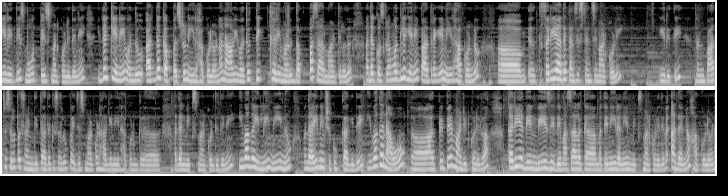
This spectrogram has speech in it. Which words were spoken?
ಈ ರೀತಿ ಸ್ಮೂತ್ ಪೇಸ್ಟ್ ಮಾಡ್ಕೊಂಡಿದ್ದೇನೆ. ಇದಕ್ಕೇನೆ ಒಂದು ಅರ್ಧ ಕಪ್ಪಷ್ಟು ನೀರು ಹಾಕೊಳ್ಳೋಣ. ನಾವಿವತ್ತು ತಿಕ್ ಕರಿ ಮಾಡೋದು, ದಪ್ಪ ಸಾರು ಮಾಡ್ತಿರೋದು. ಅದಕ್ಕೋಸ್ಕರ ಮೊದಲಿಗೇನೆ ಪಾತ್ರೆಗೆ ನೀರು ಹಾಕ್ಕೊಂಡು ಸರಿಯಾದ ಕನ್ಸಿಸ್ಟೆನ್ಸಿ ಮಾಡ್ಕೊಳ್ಳಿ. ಈ ರೀತಿ ನನ್ನ ಪಾತ್ರೆ ಸ್ವಲ್ಪ ಸಣ್ಣದಿತ್ತು, ಅದಕ್ಕೆ ಸ್ವಲ್ಪ ಅಡ್ಜಸ್ಟ್ ಮಾಡ್ಕೊಂಡು ಹಾಗೆ ನೀರು ಹಾಕೊಂಡು ಅದನ್ನು ಮಿಕ್ಸ್ ಮಾಡ್ಕೊಳ್ತಿದ್ದೀನಿ. ಇವಾಗ ಇಲ್ಲಿ ಮೀನು ಒಂದು ಐದು ನಿಮಿಷ ಕುಕ್ ಆಗಿದೆ. ಇವಾಗ ನಾವು ಪ್ರಿಪೇರ್ ಮಾಡಿಟ್ಕೊಂಡಿರುವ ಕರಿಯದೇನು ಬೇಯಿಸಿದೆ, ಮಸಾಲ ಮತ್ತು ನೀರನ್ನು ಏನು ಮಿಕ್ಸ್ ಮಾಡ್ಕೊಂಡಿದ್ದೇವೆ, ಅದನ್ನು ಹಾಕೊಳ್ಳೋಣ.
